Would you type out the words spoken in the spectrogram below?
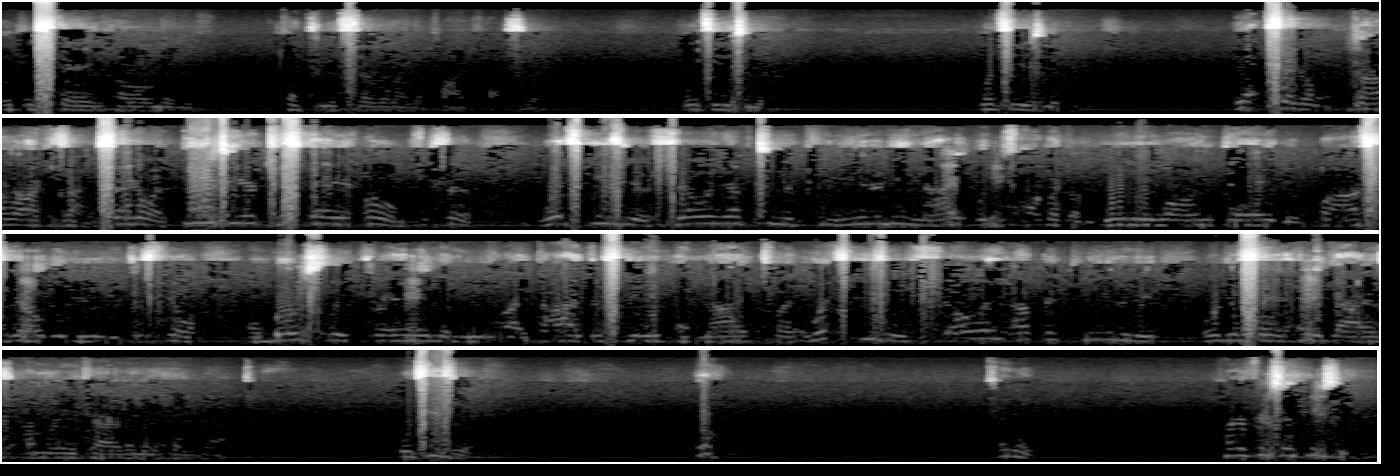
or just staying home and sermon on the podcast? What's easier? What's easier? Yeah, second one. Rock out. Second one. Easier to stay at home. For sure. What's easier? Showing up to the community night when you have like a really long day, your boss yelled at you, you just feel emotionally drained, and you're like, I just need a night play. What's easier? Showing up in community or just saying, hey guys, I'm really tired, I'm going to hang out. What's easier? Yeah. Second. 100% easier.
